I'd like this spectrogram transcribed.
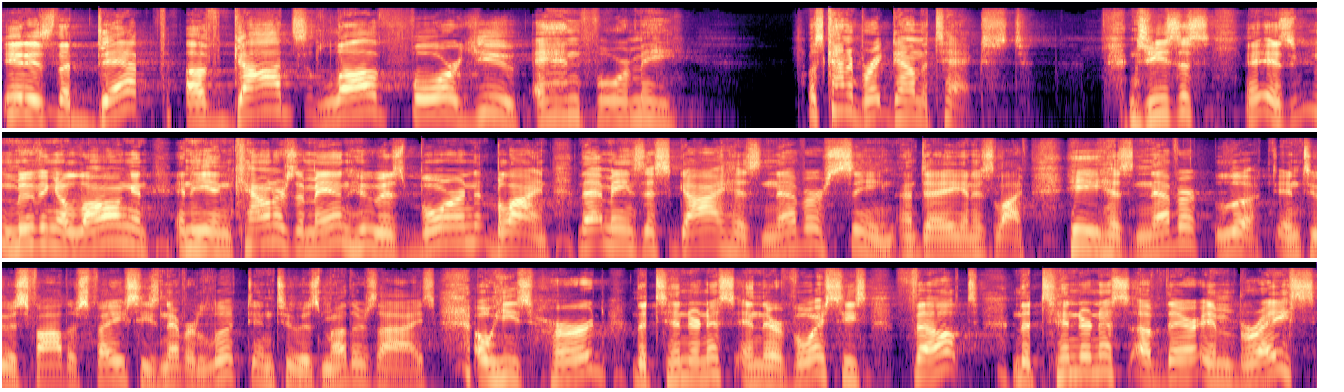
it is the depth of God's love for you and for me. Let's kind of break down the text. Jesus is moving along and, and he encounters a man who is born blind. That means this guy has never seen a day in his life. He has never looked into his father's face, he's never looked into his mother's eyes. Oh, he's heard the tenderness in their voice, he's felt the tenderness of their embrace,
